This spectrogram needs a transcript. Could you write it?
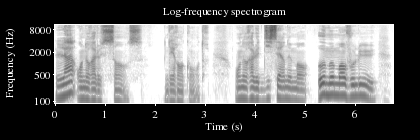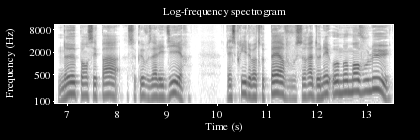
Là, on aura le sens des rencontres, on aura le discernement au moment voulu. Ne pensez pas à ce que vous allez dire. L'esprit de votre Père vous sera donné au moment voulu.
